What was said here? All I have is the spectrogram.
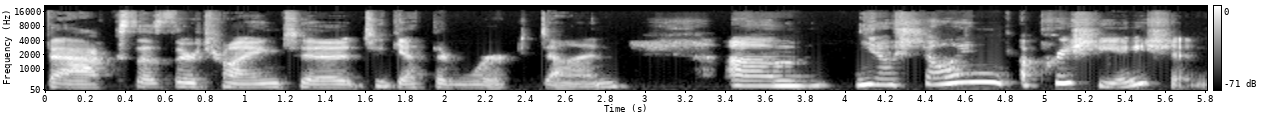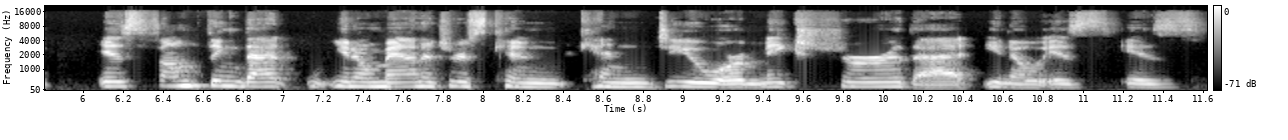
backs as they're trying to to get their work done. Um, you know showing appreciation is something that you know managers can can do or make sure that you know is is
